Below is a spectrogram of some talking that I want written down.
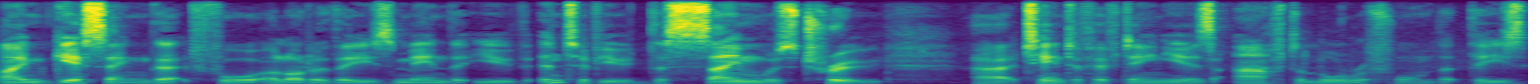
I'm guessing that for a lot of these men that you've interviewed, the same was true. Uh, 10 to 15 years after law reform, that these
